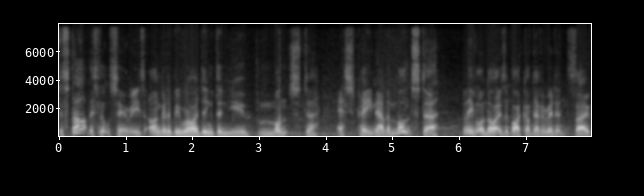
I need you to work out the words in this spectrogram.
To start this little series I'm going to be riding the new Monster SP. Now the Monster believe it or not, is a bike I've never ridden. So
